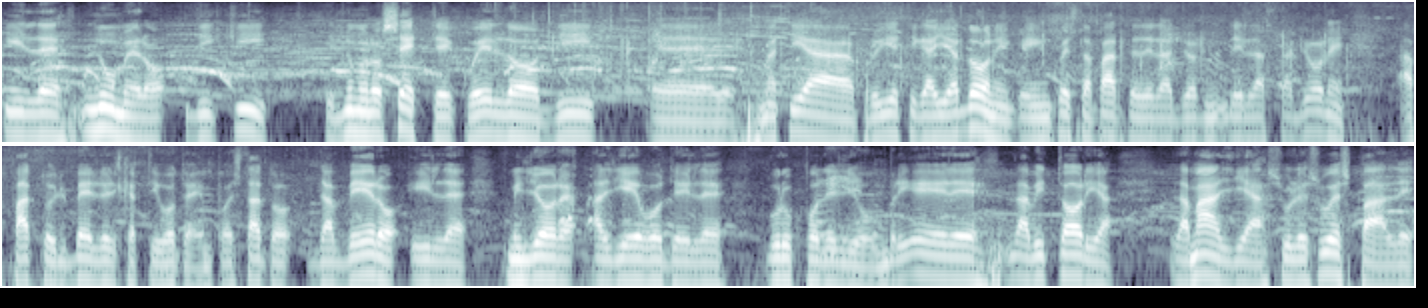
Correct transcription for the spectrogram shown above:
il numero di chi, il numero 7, quello di eh, Mattia Proietti Gagliardoni che in questa parte della, della stagione ha fatto il bello e il cattivo tempo, è stato davvero il migliore allievo del gruppo degli Ombri e la vittoria, la maglia sulle sue spalle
